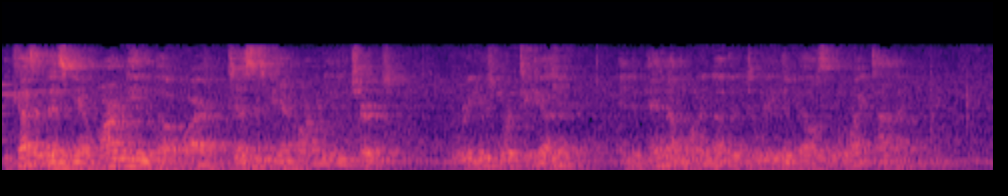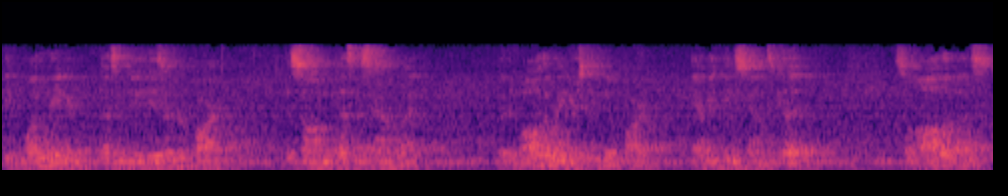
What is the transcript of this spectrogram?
Because of this, we have harmony in the bell choir, just as we have harmony in the church. The ringers work together and depend on one another to ring their bells at the right time. If one ringer doesn't do his or her part, the song doesn't sound right. But if all the ringers do their part, everything sounds good. So all of us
